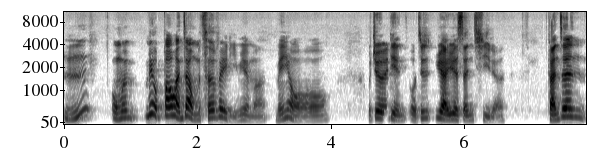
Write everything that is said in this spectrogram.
嗯，我们没有包含在我们车费里面吗？没有哦，我就有点，我就越来越生气了。反正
